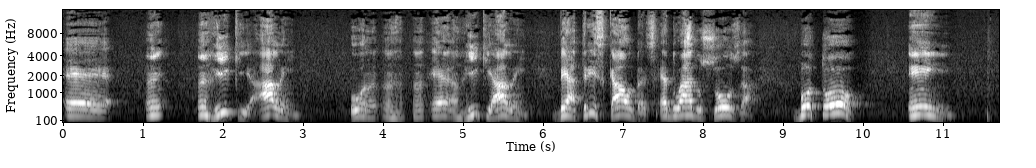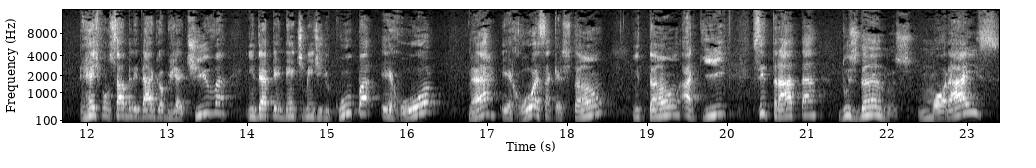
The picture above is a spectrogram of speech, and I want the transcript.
é, Henrique Allen, ou é, Henrique Allen, Beatriz Caldas, Eduardo Souza, botou em responsabilidade objetiva, independentemente de culpa, errou, né? Errou essa questão. Então, aqui se trata dos danos morais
